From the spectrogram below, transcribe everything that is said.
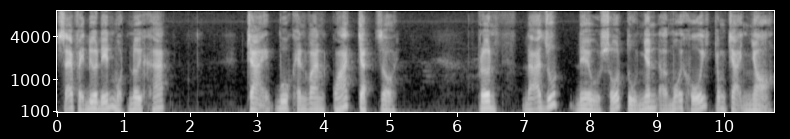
sẽ phải đưa đến một nơi khác. Trại Buchenwald quá chật rồi. Prun đã rút đều số tù nhân ở mỗi khối trong trại nhỏ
